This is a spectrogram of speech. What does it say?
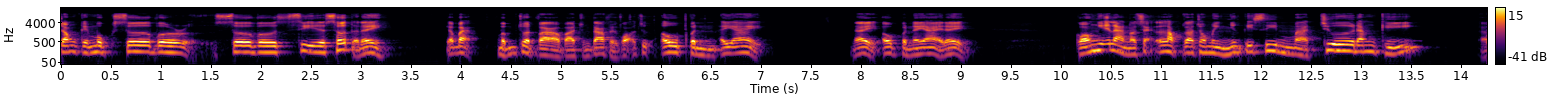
trong cái mục server server search ở đây các bạn bấm chuột vào và chúng ta phải gõ chữ Open AI đây Open AI ở đây. Có nghĩa là nó sẽ lọc ra cho mình những cái sim mà chưa đăng ký uh,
